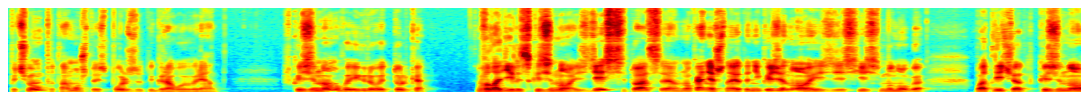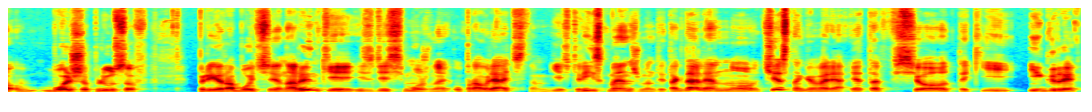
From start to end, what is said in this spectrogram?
Почему? Потому что используют игровой вариант. В казино выигрывает только владелец казино. И здесь ситуация, ну, конечно, это не казино, и здесь есть много, в отличие от казино, больше плюсов при работе на рынке, и здесь можно управлять, там есть риск-менеджмент и так далее, но, честно говоря, это все такие игры,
